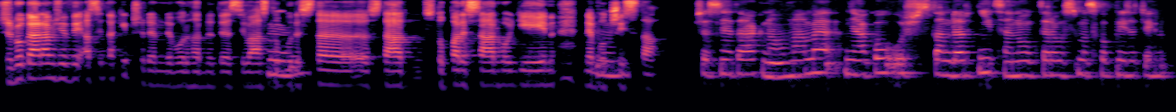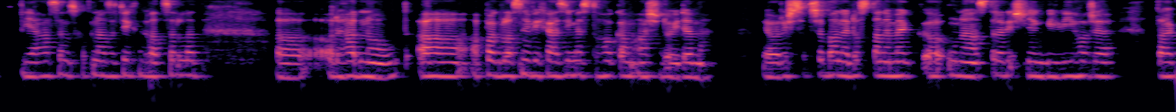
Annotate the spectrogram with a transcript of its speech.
předpokládám, že vy asi taky předem neodhadnete, jestli vás to hmm. bude stát 150 hodin nebo hmm. 300. Přesně tak, no. Máme nějakou už standardní cenu, kterou jsme schopni za těch, já jsem schopná za těch 20 let uh, odhadnout a, a pak vlastně vycházíme z toho, kam až dojdeme. Jo, když se třeba nedostaneme k, uh, u nás tradičně k Bílý hoře, tak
